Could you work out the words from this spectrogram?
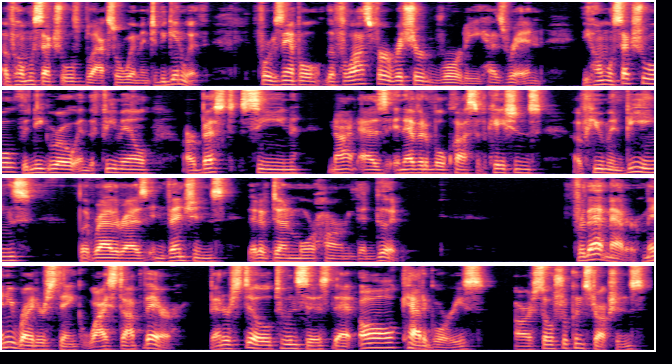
of homosexuals, blacks, or women to begin with. For example, the philosopher Richard Rorty has written, The homosexual, the Negro, and the female are best seen not as inevitable classifications of human beings, but rather as inventions that have done more harm than good. For that matter, many writers think why stop there? Better still to insist that all categories are social constructions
